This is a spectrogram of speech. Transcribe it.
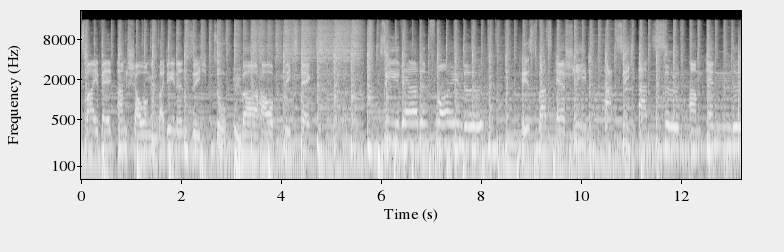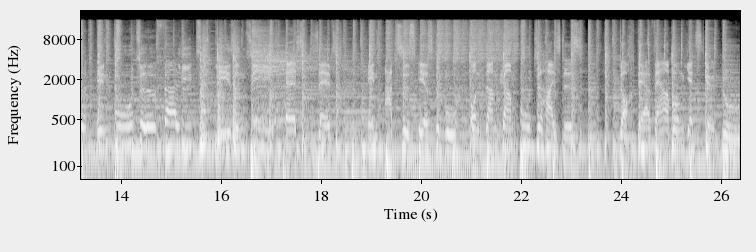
Zwei Weltanschauungen, bei denen sich so überhaupt nichts. Sie werden Freunde, ist was er schrieb, hat sich Atze am Ende in Ute verliebt. Lesen Sie es selbst in Atzes erstem Buch und dann kam Ute, heißt es. Doch der Werbung jetzt genug.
